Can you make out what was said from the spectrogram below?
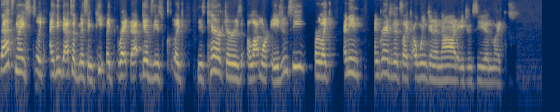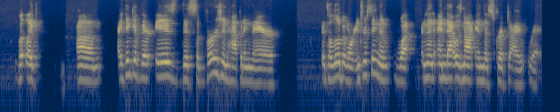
That's nice. Like I think that's a missing piece. Like right, that gives these like these characters a lot more agency. Or like I mean, and granted, it's like a wink and a nod agency, and like, but like, um, I think if there is this subversion happening there, it's a little bit more interesting than what. And then and that was not in the script I read.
